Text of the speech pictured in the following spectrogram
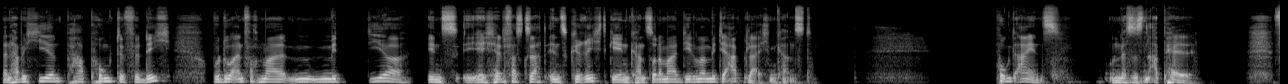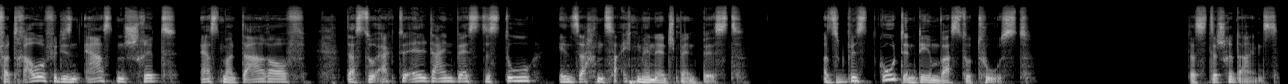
Dann habe ich hier ein paar Punkte für dich, wo du einfach mal mit dir ins, ich hätte fast gesagt, ins Gericht gehen kannst oder mal, die du mal mit dir abgleichen kannst. Punkt 1. Und das ist ein Appell. Vertraue für diesen ersten Schritt erstmal darauf, dass du aktuell dein bestes Du in Sachen Zeitmanagement bist. Also du bist gut in dem, was du tust. Das ist der Schritt 1.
